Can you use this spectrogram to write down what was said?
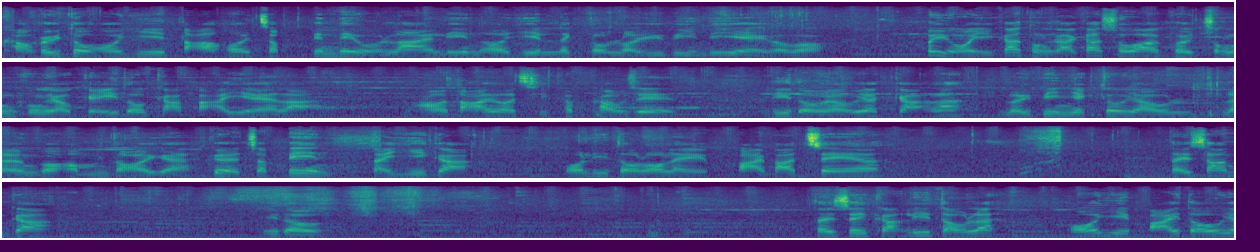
扣，佢都可以打開側邊呢條拉鏈，可以拎到裏邊啲嘢嘅喎。不如我而家同大家數下佢總共有幾多格擺嘢啦。嗱，我打開個磁吸扣先。呢度有一格啦，裏邊亦都有兩個暗袋嘅，跟住側邊第二格，我呢度攞嚟擺把遮啊。第三格呢度，第四格呢度呢，可以擺到一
